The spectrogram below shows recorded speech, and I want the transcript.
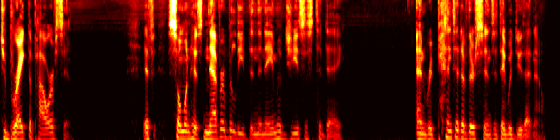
to break the power of sin if someone has never believed in the name of Jesus today and repented of their sins, that they would do that now.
